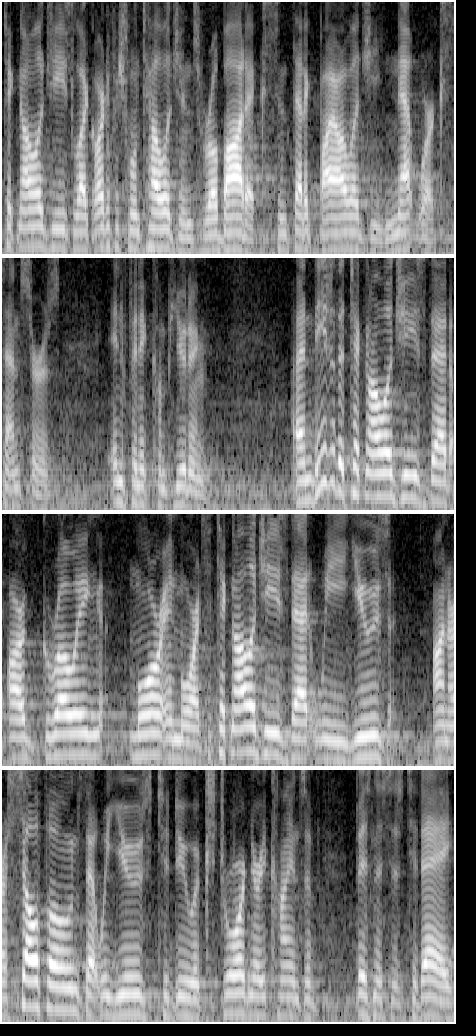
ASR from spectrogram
technologies like artificial intelligence, robotics, synthetic biology, networks, sensors, infinite computing. And these are the technologies that are growing more and more. It's the technologies that we use on our cell phones, that we use to do extraordinary kinds of businesses today.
